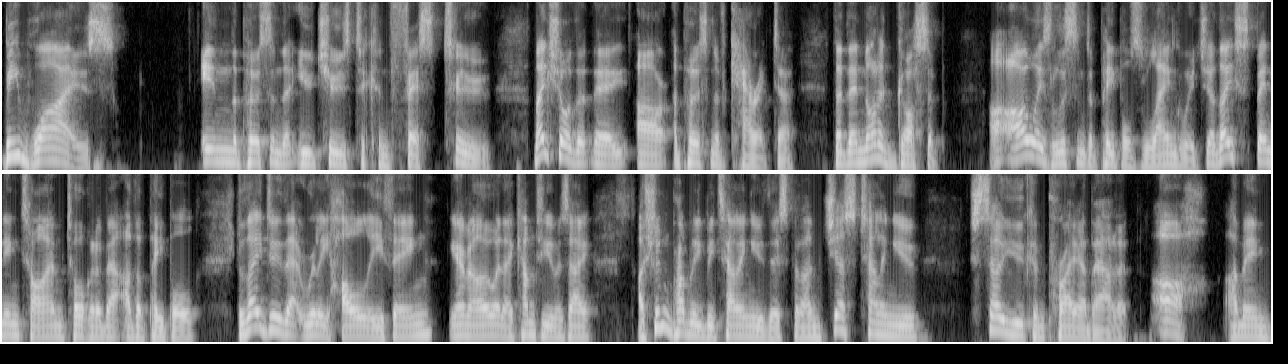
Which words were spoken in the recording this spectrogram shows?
Be wise in the person that you choose to confess to. Make sure that they are a person of character, that they're not a gossip, I always listen to people's language. Are they spending time talking about other people? Do they do that really holy thing, you know, when they come to you and say, I shouldn't probably be telling you this, but I'm just telling you so you can pray about it. Oh, I mean,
